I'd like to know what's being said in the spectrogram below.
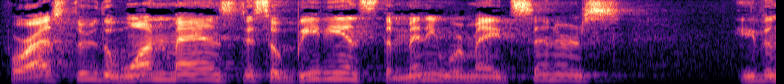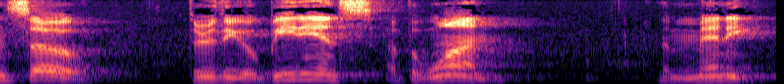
For as through the one man's disobedience the many were made sinners, even so through the obedience of the one the many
